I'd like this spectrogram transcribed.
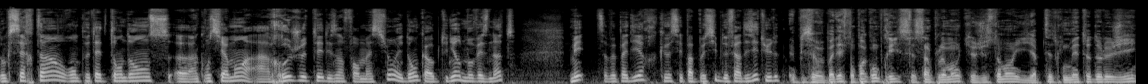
Donc certains auront peut-être tendance euh, inconsciemment à rejeter des informations et donc à obtenir de mauvaises notes. Mais ça ne veut pas dire que c'est pas possible de faire des études. Et puis ça veut pas dire qu'ils n'ont pas compris, c'est simplement que justement il y a peut-être une méthodologie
